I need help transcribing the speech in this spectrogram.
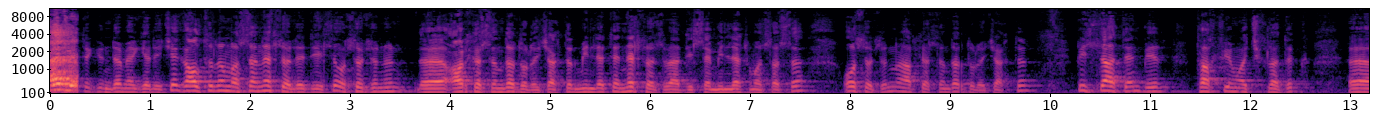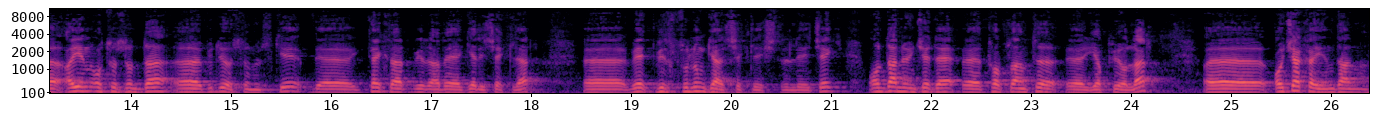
elbette gündeme gelecek. Altılı Masa ne söylediyse o sözünün e, arkasında duracaktır. Millete ne söz verdiyse millet masası o sözünün arkasında duracaktır. Biz zaten bir takvim açıkladık. E, ayın 30'unda e, biliyorsunuz ki e, tekrar bir araya gelecekler e, ve bir sunum gerçekleştirilecek. Ondan önce de e, toplantı e, yapıyorlar. E, Ocak ayından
